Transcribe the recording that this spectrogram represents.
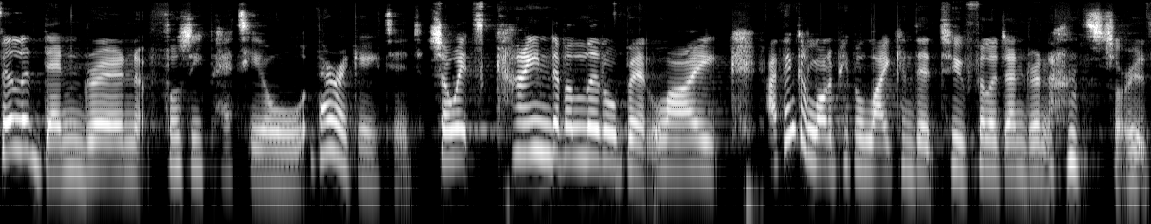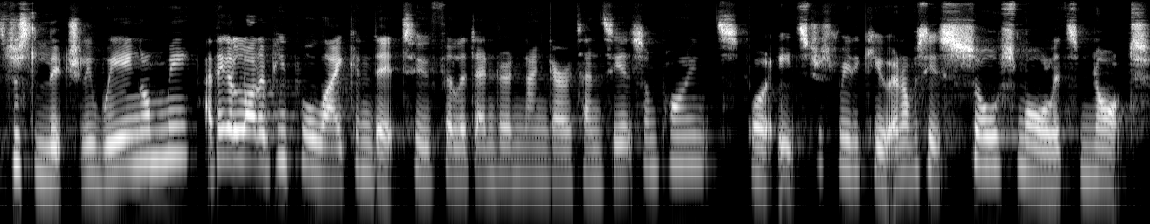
Philodendron fuzzy petiole variegated. So it's kind of a little bit like, I think a lot of people likened it to Philodendron, sorry, it's just literally weighing on me. I think a lot of people likened it to Philodendron nangaratense at some point, but it's just really cute. And obviously it's so small, it's not,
